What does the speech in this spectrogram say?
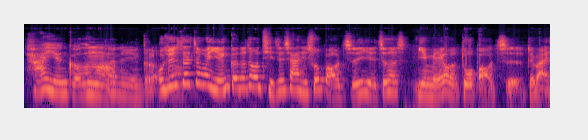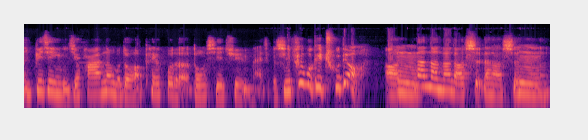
太严格了嘛？太严格了。我觉得在这么严格的这种体制下，你说保值也真的是也没有多保值，对吧？你毕竟已经花那么多配货的东西去买这个你配货可以出掉嘛？啊，嗯那那那倒是，那倒是，嗯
